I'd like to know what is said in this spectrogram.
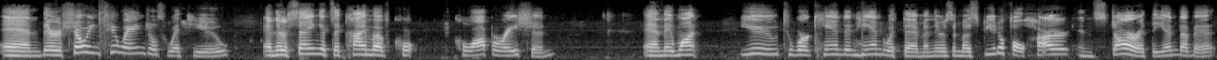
And they're showing two angels with you, and they're saying it's a kind of co- cooperation, and they want you to work hand in hand with them. And there's a most beautiful heart and star at the end of it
